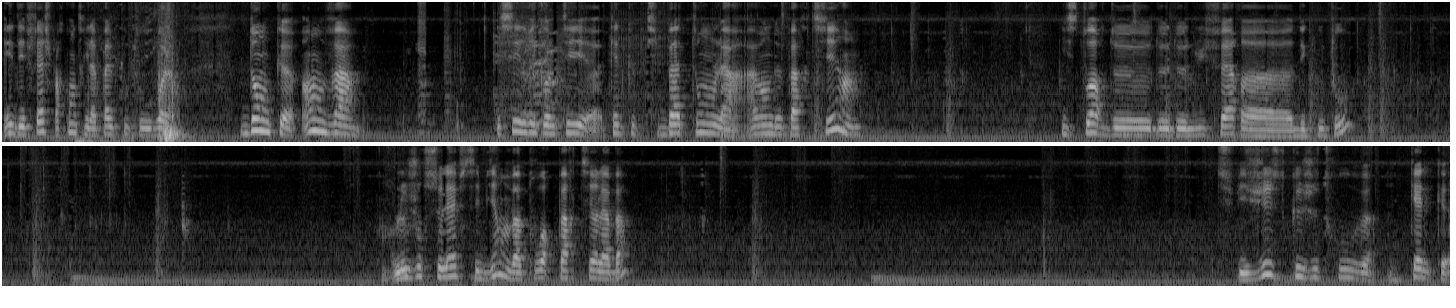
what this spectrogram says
et des flèches. Par contre, il n'a pas le couteau. Voilà. Donc, on va essayer de récolter euh, quelques petits bâtons là avant de partir. Histoire de, lui faire euh, des couteaux. le jour se lève, c'est bien. On va pouvoir partir là-bas. Juste que je trouve quelques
